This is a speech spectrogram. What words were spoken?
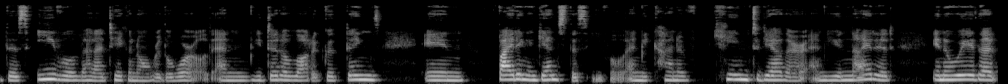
this evil that had taken over the world. And we did a lot of good things in fighting against this evil. And we kind of came together and united in a way that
